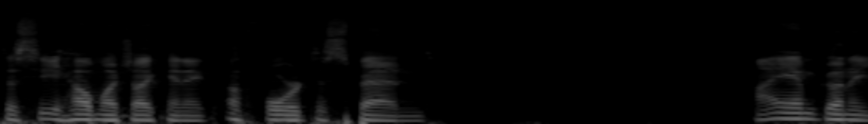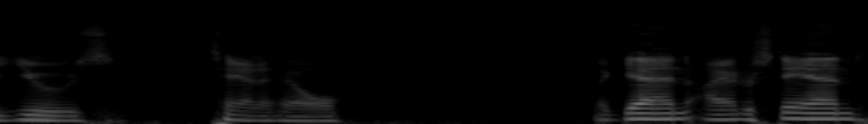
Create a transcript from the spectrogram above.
to see how much I can afford to spend. I am going to use Tannehill. Again, I understand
